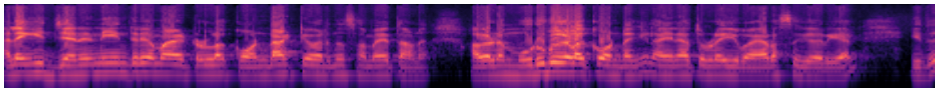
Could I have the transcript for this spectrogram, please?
അല്ലെങ്കിൽ ജനനീന്ദ്രിയമായിട്ടുള്ള കോണ്ടാക്ട് വരുന്ന സമയത്താണ് അവരുടെ മുറിവുകളൊക്കെ ഉണ്ടെങ്കിൽ അതിനകത്തൂടെ ഈ വൈറസ് കയറിയാൽ ഇത്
